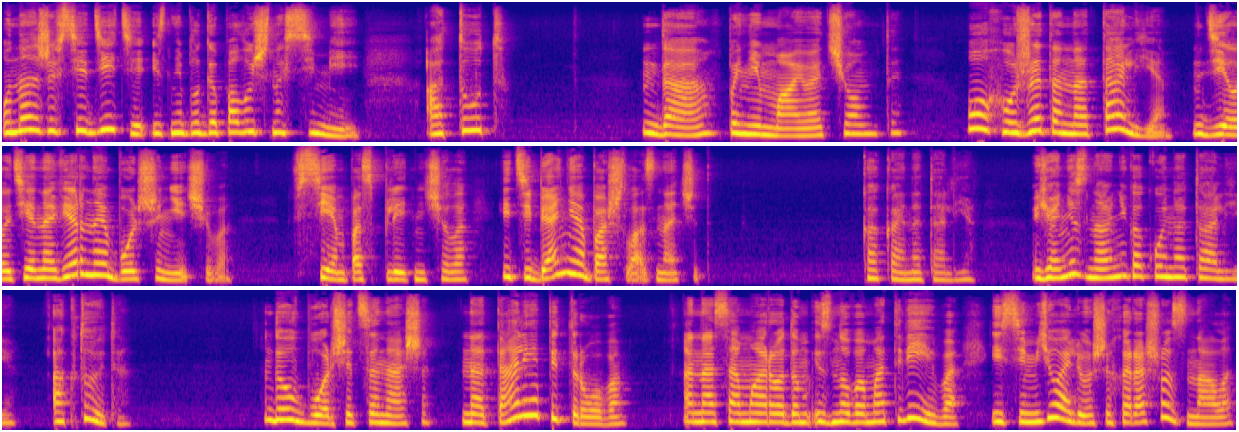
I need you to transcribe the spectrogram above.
У нас же все дети из неблагополучных семей, а тут...» «Да, понимаю, о чем ты. Ох, уже-то Наталья. Делать ей, наверное, больше нечего. Всем посплетничала. И тебя не обошла, значит. Какая Наталья? Я не знаю никакой Натальи. А кто это? Да уборщица наша. Наталья Петрова. Она сама родом из Новоматвеева и семью Алёши хорошо знала.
